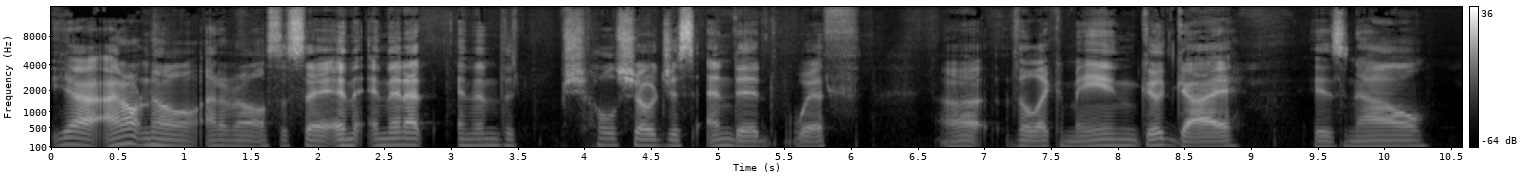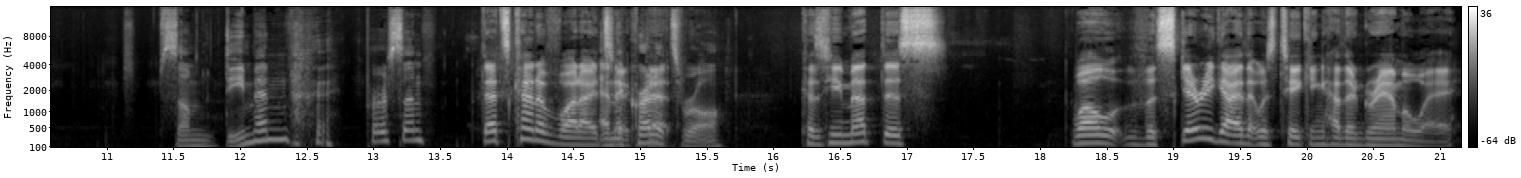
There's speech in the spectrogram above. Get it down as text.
Yeah, I don't know. I don't know what else to say. And and then at and then the whole show just ended with uh the like main good guy is now some demon person That's kind of what I and the credits roll. because he met this. Well, the scary guy that was taking Heather Graham away.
